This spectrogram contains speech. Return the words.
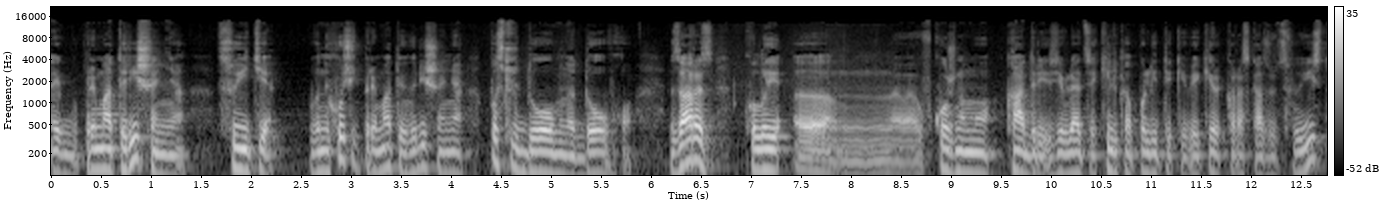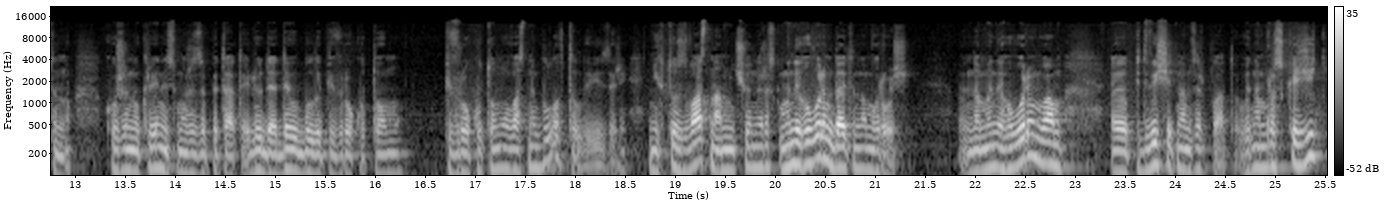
якби, приймати рішення в суєті. Вони хочуть приймати його рішення послідовно, довго. Зараз, коли е, в кожному кадрі з'являється кілька політиків, які розказують свою істину, кожен українець може запитати: люди, а де ви були півроку тому? Півроку тому вас не було в телевізорі. Ніхто з вас нам нічого не розказав. Ми не говоримо, дайте нам гроші. Ми не говоримо вам, підвищити підвищить нам зарплату. Ви нам розкажіть,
